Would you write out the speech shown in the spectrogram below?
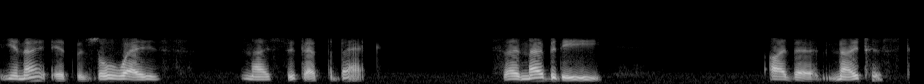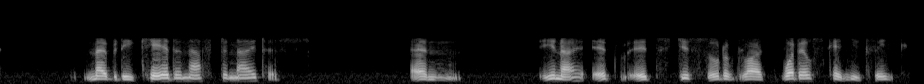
you know, it was always, no, sit at the back. So nobody either noticed, nobody cared enough to notice, and you know, it it's just sort of like, what else can you think?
